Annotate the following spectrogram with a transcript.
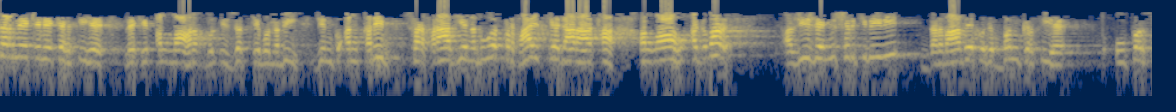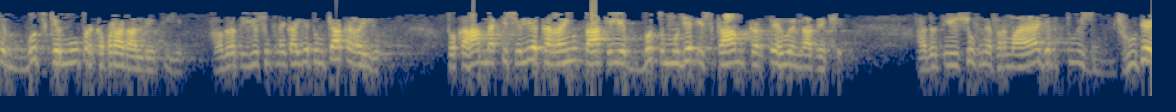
کرنے کے لیے کہتی ہے، لیکن اللہ رب العزت کے وہ نبی جن کو قریب سرفراز نبوت پر فائز کیا جا رہا تھا، اللہ اکبر، عزیز مصر کی بیوی دروازے کو جب بند کرتی ہے تو اوپر سے بت کے منہ پر کپڑا ڈال دیتی ہے۔ حضرت یوسف نے کہا، یہ تم کیا کر رہی ہو؟ تو کہا میں اس لیے کر رہی ہوں تاکہ یہ بت مجھے اس کام کرتے ہوئے نہ دیکھے۔ حضرت یوسف نے فرمایا، جب تو اس جھوٹے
